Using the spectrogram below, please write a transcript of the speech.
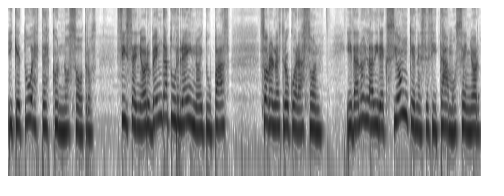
y que tú estés con nosotros. Sí, Señor, venga tu reino y tu paz sobre nuestro corazón y danos la dirección que necesitamos, Señor,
